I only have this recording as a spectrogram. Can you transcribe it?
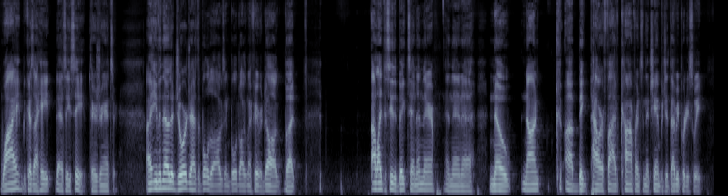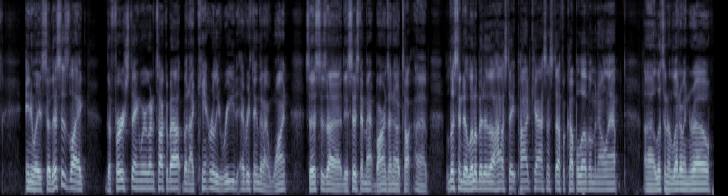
Why? Because I hate the SEC. There's your answer. Uh, even though the Georgia has the Bulldogs and Bulldog's my favorite dog, but I like to see the Big Ten in there, and then uh, no non uh, Big Power Five conference in the championship. That'd be pretty sweet. Anyway, so this is like the first thing we are going to talk about, but I can't really read everything that I want. So this is uh, the assistant Matt Barnes. I know I talk, uh, listened to a little bit of the Ohio State podcast and stuff, a couple of them and all that. Uh, listen to Letterman Row.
